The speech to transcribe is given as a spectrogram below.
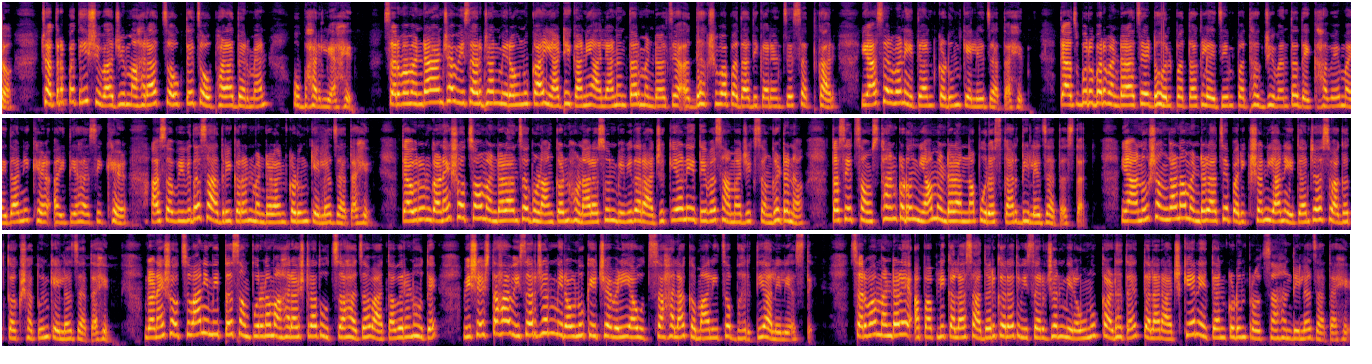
छत्रपती शिवाजी महाराज चौक ते चौफाळा दरम्यान उभारले आहेत. सर्व मंडळांच्या विसर्जन मिरवणुका या ठिकाणी आल्यानंतर मंडळाचे अध्यक्ष व पदाधिकाऱ्यांचे सत्कार या सर्व नेत्यांकडून केले जात आहेत. त्याचबरोबर मंडळाचे ढोल पथक लेझिम पथक जिवंत देखावे मैदानी खेळ ऐतिहासिक खेळ असं विविध सादरीकरण मंडळांकडून केलं जात आहे. त्यावरून गणेशोत्सव मंडळांचं गुणांकन होणार असून विविध राजकीय नेते व सामाजिक संघटना तसेच संस्थांकडून या मंडळांना पुरस्कार दिले जात असतात. या अनुषंगानं मंडळाचे परीक्षण या नेत्यांच्या स्वागत कक्षातून केलं जात आहे. गणेशोत्सवानिमित्त संपूर्ण महाराष्ट्रात उत्साहाचं वातावरण होते. विशेषतः विसर्जन मिरवणुकीच्या वेळी या उत्साहाला कमालीचं भरती आलेली असते. सर्व मंडळे आपापली कला सादर करत विसर्जन मिरवणूक काढत आहेत. त्याला राजकीय नेत्यांकडून प्रोत्साहन दिलं जात आहे.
